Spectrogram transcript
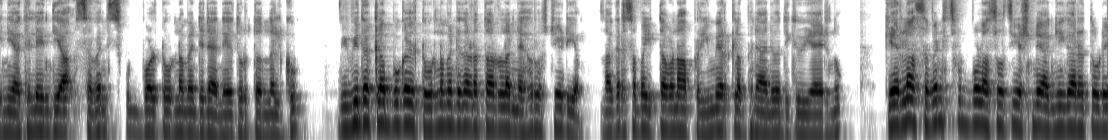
ഇനി അഖിലേന്ത്യാ സെവൻസ് ഫുട്ബോൾ ടൂർണമെന്റിന് നേതൃത്വം നൽകും. വിവിധ ക്ലബ്ബുകൾ ടൂർണമെന്റ് നടത്താറുള്ള നെഹ്റു സ്റ്റേഡിയം നഗരസഭ ഇത്തവണ പ്രീമിയർ ക്ലബിന് അനുവദിക്കുകയായിരുന്നു. കേരള സെവൻസ് ഫുട്ബോൾ അസോസിയേഷന്റെ അംഗീകാരത്തോടെ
